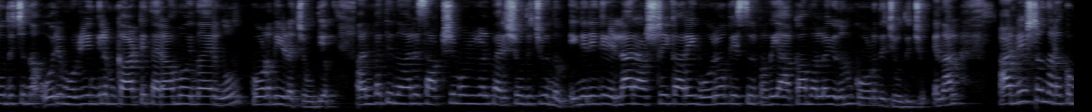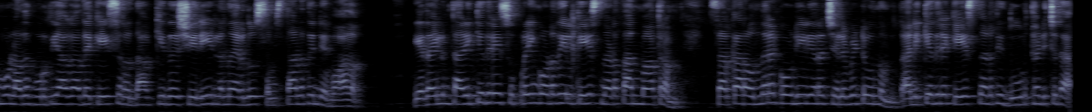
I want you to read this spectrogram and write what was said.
ചോദിച്ചെന്ന ഒരു മൊഴിയെങ്കിലും കാട്ടിത്തരാമോ എന്നായിരുന്നു കോടതിയുടെ ചോദ്യം. അൻപത്തിനാല് സാക്ഷിമൊഴികൾ പരിശോധിച്ചുവെന്നും ഇങ്ങനെയെങ്കിലും എല്ലാ രാഷ്ട്രീയക്കാരെയും ഓരോ കേസിൽ പ്രതിയാക്കാമല്ലോ എന്നും കോടതി ചോദിച്ചു. എന്നാൽ അന്വേഷണം നടക്കുമ്പോൾ അത് പൂർത്തിയാകാതെ കേസ് റദ്ദാക്കിയത് ശരിയില്ലെന്നായിരുന്നു സംസ്ഥാനത്തിന്റെ വാദം. ഏതായാലും തനിക്കെതിരെ സുപ്രീം കോടതിയിൽ കേസ് നടത്താൻ മാത്രം സർക്കാർ ഒന്നര കോടിയിലേറെ ചെലവിട്ടുവെന്നും തനിക്കെതിരെ കേസ് നടത്തി ദൂർത്തടിച്ചത്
